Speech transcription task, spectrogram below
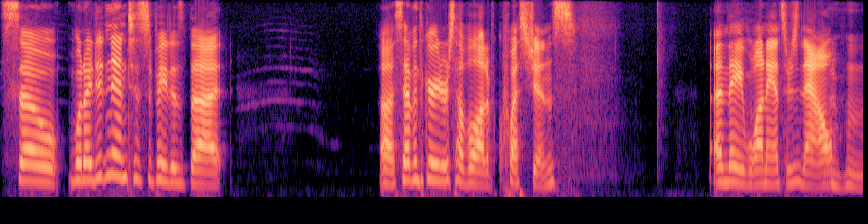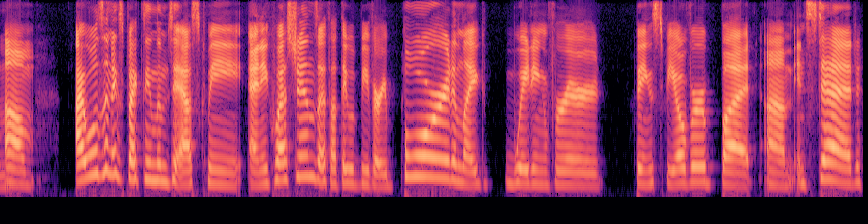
So what I didn't anticipate is that uh, seventh graders have a lot of questions, and they want answers now. Mhm. Um, I wasn't expecting them to ask me any questions. I thought they would be very bored and like waiting for things to be over, but um, instead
